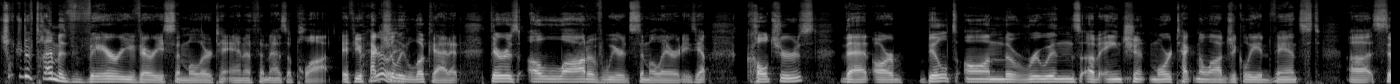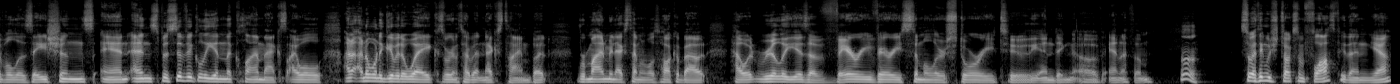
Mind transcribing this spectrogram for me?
Children of Time is very, very similar to Anathem as a plot. If you actually look at it, there is a lot of weird similarities. Yep. Cultures that are built on the ruins of ancient, more technologically advanced uh, civilizations. And and specifically in the climax, I will, I, don't want to give it away because we're going to talk about it next time, but remind me next time and we'll talk about how it really is a very, very similar story to the ending of Anathem. Huh. So I think we should talk some philosophy then, yeah?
